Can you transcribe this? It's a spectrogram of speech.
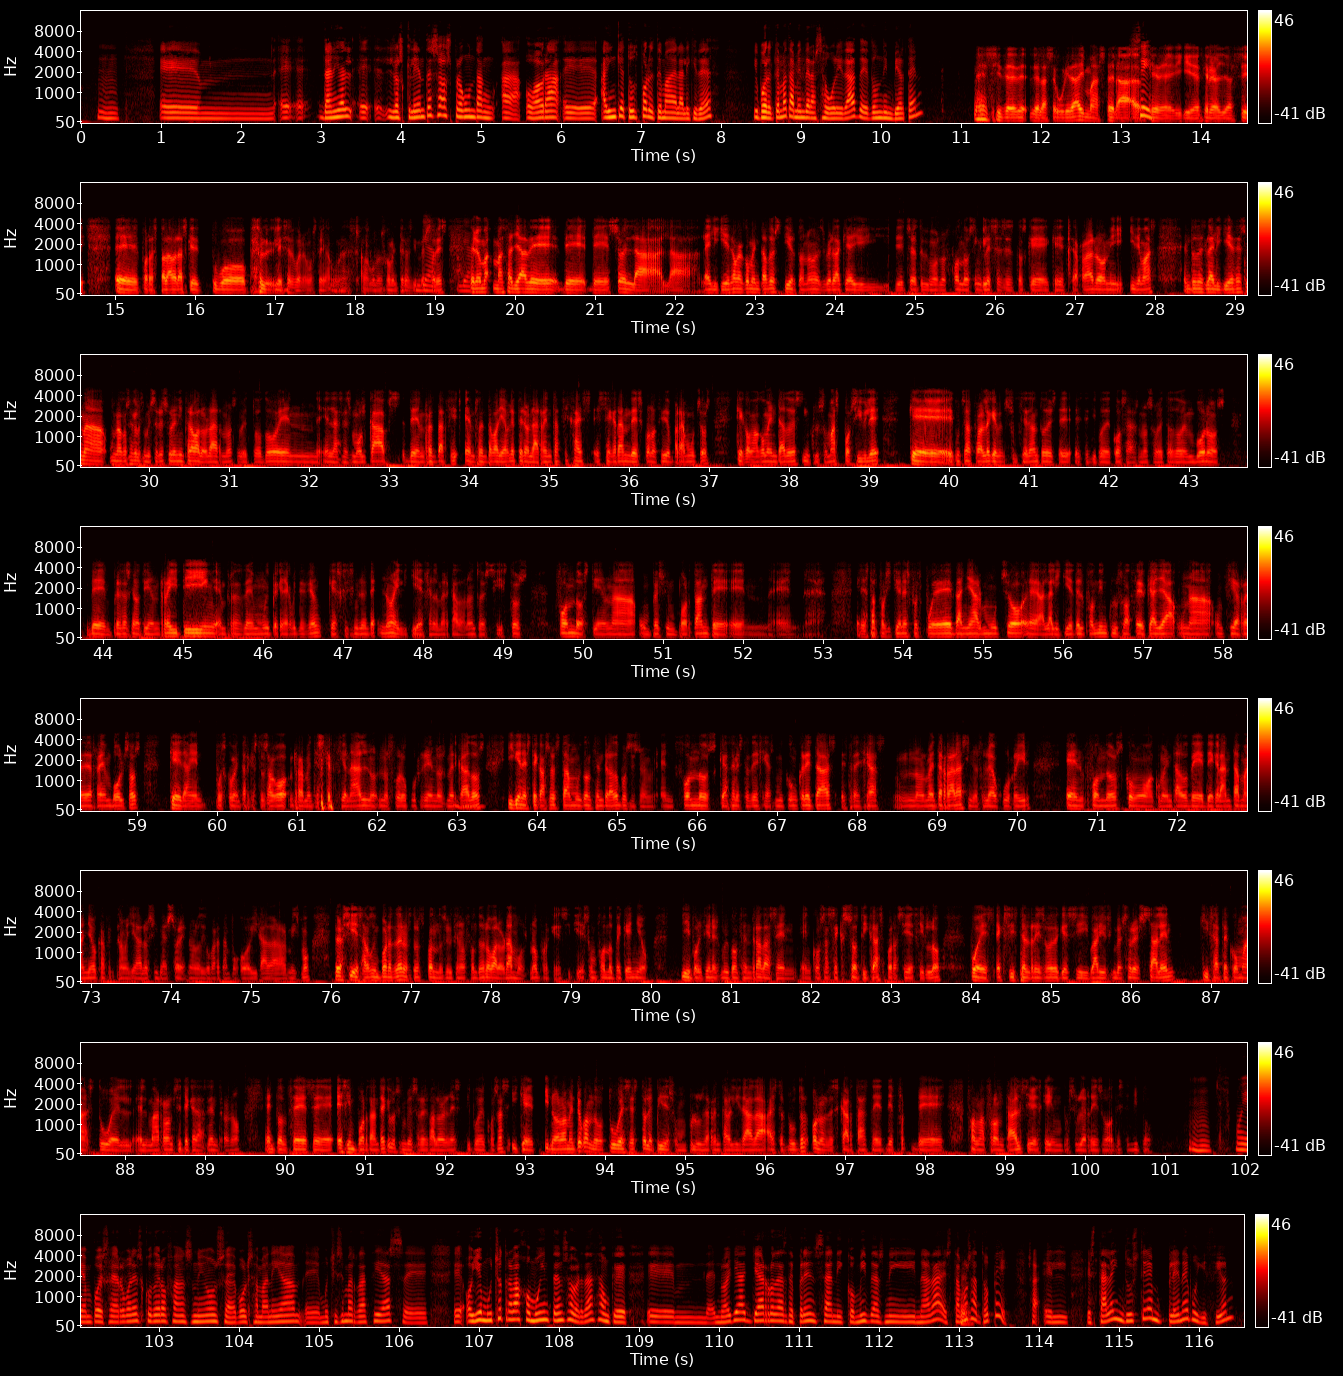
Daniel, los clientes os preguntan, ah, o ahora, ¿hay inquietud por el tema de la liquidez y por el tema también de la seguridad, de dónde invierten? Sí, de, la seguridad y más de la que de liquidez, creo yo, sí. Eh, por las palabras que tuvo Pablo Iglesias, bueno, hemos tenido algunos comentarios de inversores, pero más allá de, de, eso, en la, la, la, liquidez lo que ha comentado es cierto, ¿no? Es verdad que hay, de hecho ya tuvimos los fondos ingleses estos que, que cerraron y, y, demás, entonces la liquidez es una, una cosa que los inversores suelen infravalorar, ¿no? Sobre todo en, en las small caps, de, en, renta, en renta variable, pero la renta fija es ese gran desconocido para muchos que, como ha comentado, es incluso más posible que es mucho más probable que suceda funcionan todo este, este tipo de cosas, ¿no? Sobre todo en bonos de empresas que no tienen rating, empresas de muy pequeña capitalización, que es que simplemente no hay liquidez en el mercado, ¿no? Entonces, si estos fondos tienen una, un peso importante en, en, eh, en, estas posiciones, pues puede dañar mucho eh, a la liquidez del fondo, incluso hacer que haya una, un cierre de reembolsos, que también, pues comentar que esto es algo realmente excepcional, no, no suele ocurrir en los mercados, y que en este caso está muy concentrado, pues eso, en, en fondos que hacen estrategias muy concretas, estrategias normalmente raras, y no suele ocurrir en fondos, como ha comentado, de, gran tamaño que afectan ya a los inversores. No lo digo para tampoco ir al mismo, pero sí es algo importante. Nosotros cuando seleccionamos fondos lo valoramos, ¿no? Porque si tienes un fondo pequeño y posiciones muy concentradas en, en cosas exóticas, por así decirlo, pues existe el riesgo de que si varios inversores salen, quizá te comas tú el, el, marrón si te quedas dentro, ¿no? Entonces eh, es importante que los inversores valoren este tipo de cosas y que y normalmente cuando tú ves esto le pides un plus de rentabilidad a, a estos productos o los descartas de, de, de, forma frontal si ves que hay un posible riesgo de este tipo. Muy bien, pues eh, Rubén Escudero, Fans News, eh, Bolsa Manía, eh, muchísimas gracias. Eh, oye, mucho trabajo muy intenso, ¿verdad? Aunque eh, no haya ya ruedas de prensa, ni comidas, ni nada, estamos sí. a tope. O sea, el, está la industria en plena ebullición.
